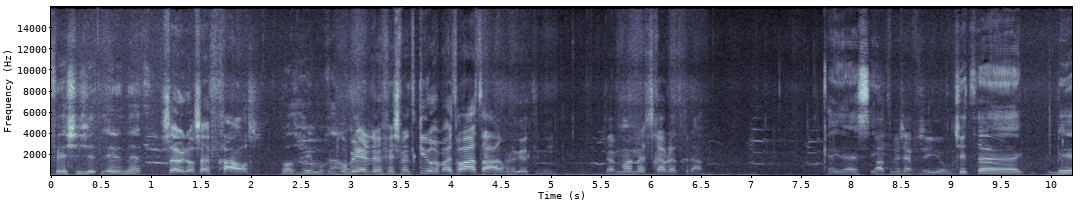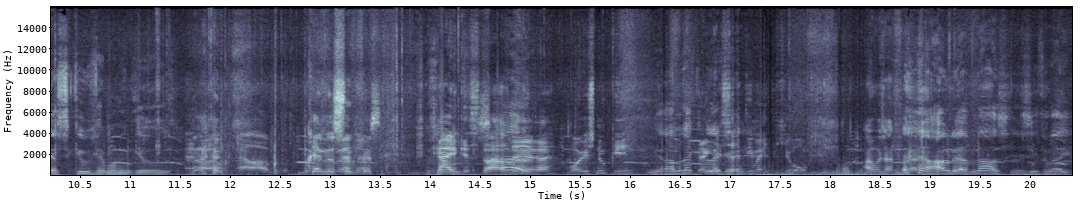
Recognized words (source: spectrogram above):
Visje zit in het net. Zo, dat was even chaos. Was helemaal We gaaf. probeerden de vis met de kielgrip uit het water te halen, maar dat lukte niet. We hebben hem met het schermnet gedaan. Kijk, daar is hij. Laten we eens even zien, jongen. Shit, eh, ik beheers de kiel helemaal niet heel goed. Ja, We beginnen de snoekvissen. Kijk eens, dames en heren. Mooie snoekie. Ja, lekker, Denk een lekker. centimetertje op. Hou eens even. Hou er even naast, dat ziet er lekker.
